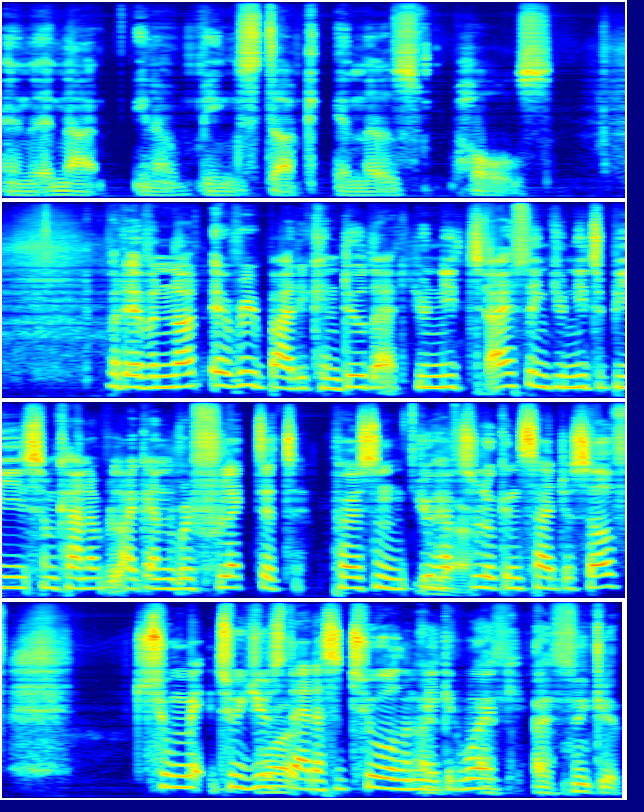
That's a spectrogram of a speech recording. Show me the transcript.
and, and not, you know, being stuck in those holes. But Evan, not everybody can do that. You need, I think, you need to be some kind of like an reflected person. You have to look inside yourself to to use Well, that as a tool and I- make it I work. th- I, think it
